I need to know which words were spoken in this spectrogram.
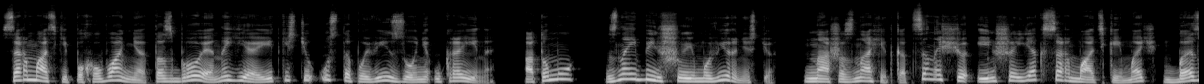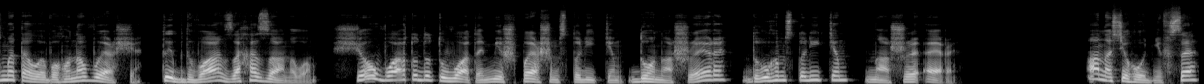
Сарматські поховання та зброя не є рідкістю у степовій зоні України, а тому з найбільшою ймовірністю наша знахідка це не що інше, як сарматський меч без металевого навершя, тип 2 за Хазановим, що варто датувати між першим століттям до нашої ери, другим століттям нашої ери. А на сьогодні все.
